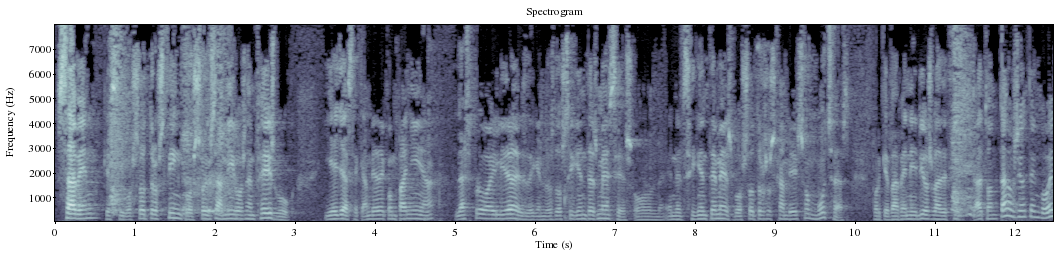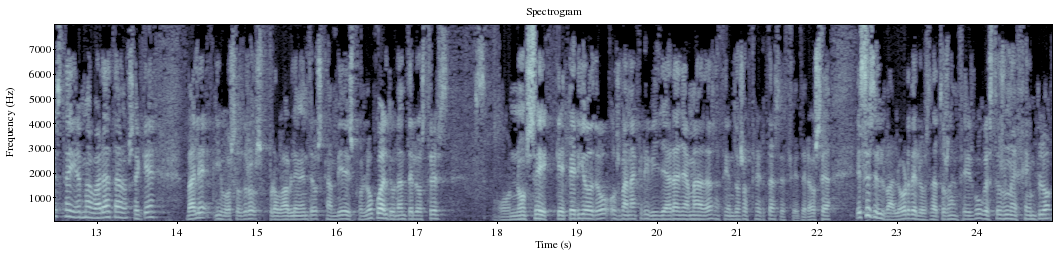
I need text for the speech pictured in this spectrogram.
saben que si vosotros cinco sois amigos en Facebook y ella se cambia de compañía, las probabilidades de que en los dos siguientes meses o en el siguiente mes vosotros os cambiéis son muchas, porque va a venir y os va a decir, atontaos, yo tengo esta y es más barata, no sé qué, ¿vale? Y vosotros probablemente os cambiéis, con lo cual durante los tres o no sé qué periodo os van a acribillar a llamadas haciendo ofertas, etcétera. O sea, ese es el valor de los datos en Facebook. Esto es un ejemplo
